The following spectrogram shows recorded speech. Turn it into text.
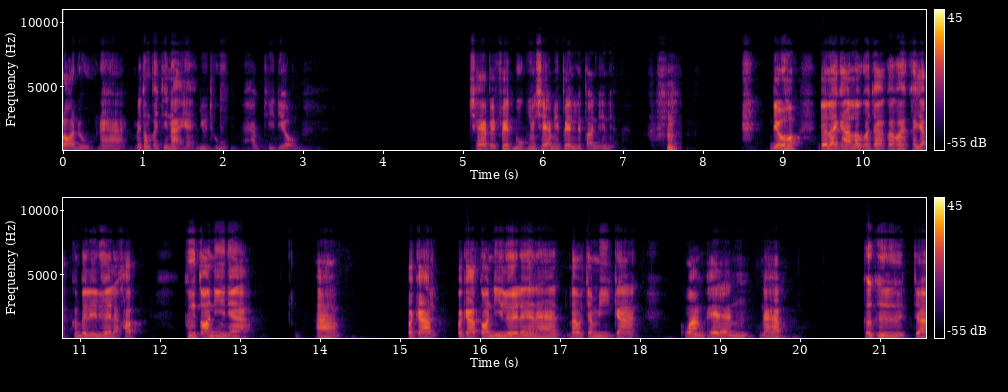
รอดูนะฮะไม่ต้องไปที่ไหนอะ YouTube นะครับที่เดียว แชร์ไปเฟซบุ๊กยังแชร์ไม่เป็นเลยตอนนี้เนี่ย เดี๋ยวเดี๋ยวรายการเราก็จะค่อยๆขยับขึ้นไปเรื่อยๆแหละครับ คือตอนนี้เนี่ยอ่าประกาศประกาศตอนนี้เลยแล้วกันนะฮะเราจะมีการวางแผนนะครับ ก็คือจะ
